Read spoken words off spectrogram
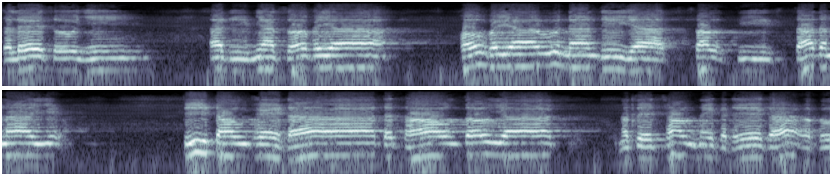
တလဲဆိုရင်အတ္တိမြတ်သောဘုရားဘုံဘုရားဥနန္တိယသောတိသာသနာယေဒီတောင်ခဲ့တာ1326နှစ်ကတည်းကအခု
